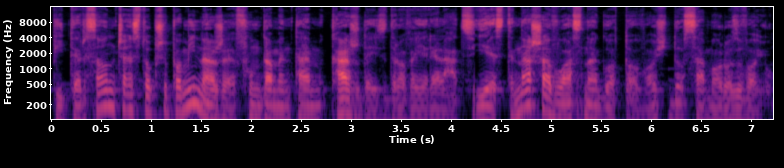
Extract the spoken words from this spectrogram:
Peterson często przypomina, że fundamentem każdej zdrowej relacji jest nasza własna gotowość do samorozwoju.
